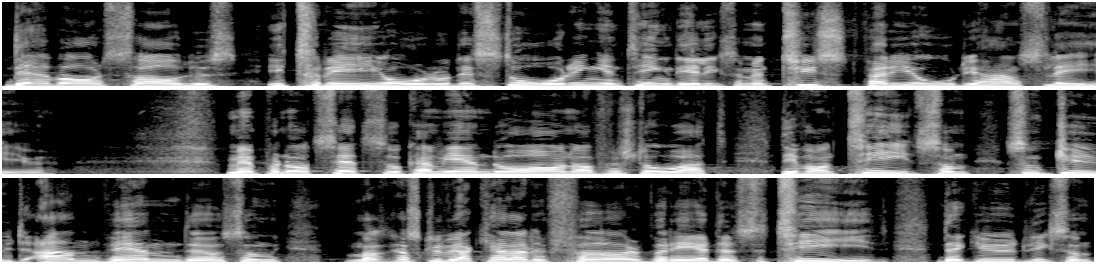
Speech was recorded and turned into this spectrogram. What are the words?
Där var Saulus i tre år och det står ingenting, det är liksom en tyst period i hans liv. Men på något sätt så kan vi ändå ana och förstå att det var en tid som, som Gud använde och som jag skulle vilja kalla det förberedelsetid. Där Gud liksom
